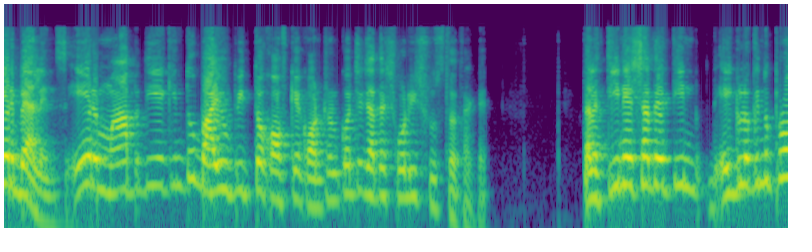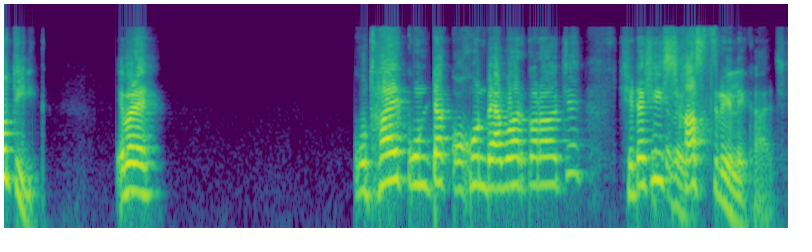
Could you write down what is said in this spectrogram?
এর ব্যালেন্স এর মাপ দিয়ে কিন্তু বায়ু পিত্ত কফকে কন্ট্রোল করছে যাতে শরীর সুস্থ থাকে। তাহলে তিনের সাথে তিন এইগুলো কিন্তু প্রতীক। এবারে কোথায় কোনটা কখন ব্যবহার করা হচ্ছে সেটা সেই শাস্ত্রে লেখা আছে।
